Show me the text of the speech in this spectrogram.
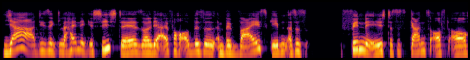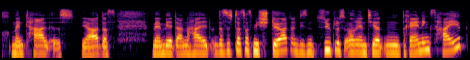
ja, diese kleine Geschichte soll dir einfach auch ein bisschen einen Beweis geben. Also es finde ich, dass es ganz oft auch mental ist. Ja, dass wenn wir dann halt, und das ist das, was mich stört an diesem zyklusorientierten Trainingshype,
